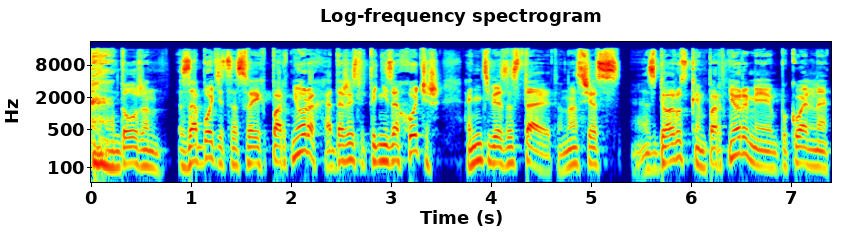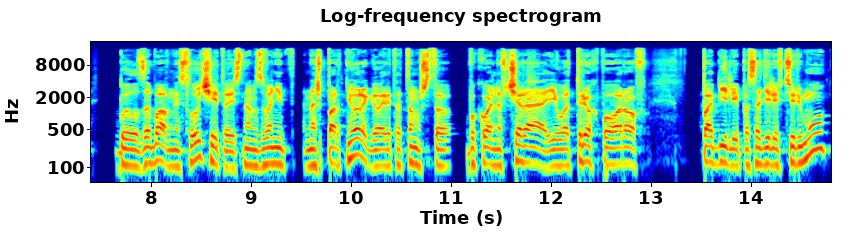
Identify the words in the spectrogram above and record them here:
должен заботиться о своих партнерах, а даже если ты не захочешь, они тебя заставят. У нас сейчас с белорусскими партнерами буквально был забавный случай. То есть нам звонит наш партнер и говорит о том, что буквально вчера его трех поваров побили и посадили в тюрьму,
